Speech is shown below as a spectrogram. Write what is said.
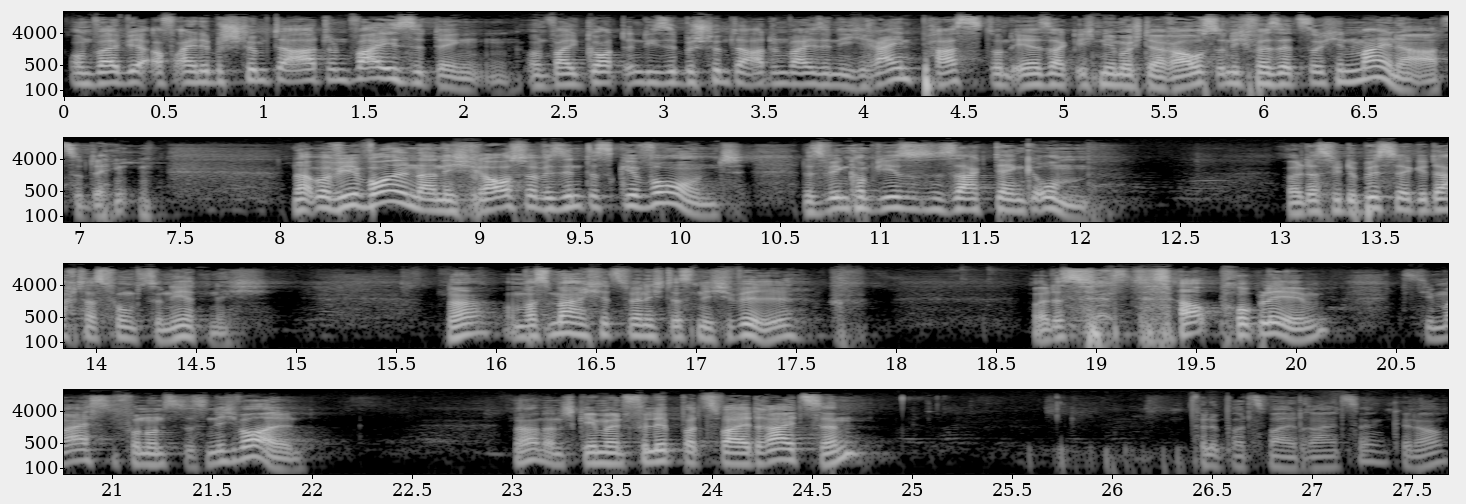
Und weil wir auf eine bestimmte Art und Weise denken. Und weil Gott in diese bestimmte Art und Weise nicht reinpasst und er sagt, ich nehme euch da raus und ich versetze euch in meine Art zu denken. Na, aber wir wollen da nicht raus, weil wir sind das gewohnt. Deswegen kommt Jesus und sagt, denk um. Weil das, wie du bisher gedacht hast, funktioniert nicht. Na? Und was mache ich jetzt, wenn ich das nicht will? Weil das ist das Hauptproblem, dass die meisten von uns das nicht wollen. Na, dann gehen wir in Philippa 2,13. Philippa 2,13, genau.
